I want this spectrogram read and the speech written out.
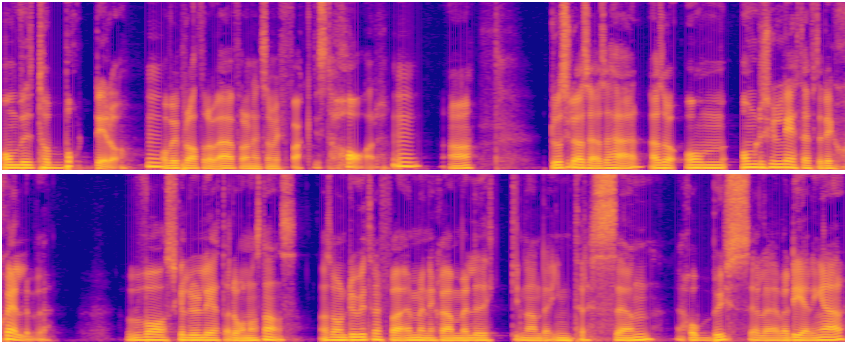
om vi tar bort det då Mm. och vi pratar om erfarenhet som vi faktiskt har. Mm. Ja, då skulle jag säga så här. Alltså, om, om du skulle leta efter dig själv, vad skulle du leta då någonstans? Alltså om du vill träffa en människa med liknande intressen, hobbys eller värderingar,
